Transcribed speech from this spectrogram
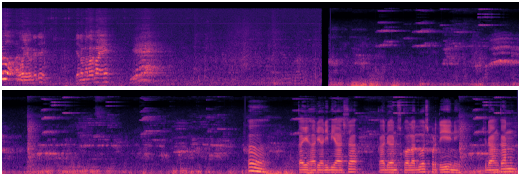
dulu. Oh ya udah deh. Jangan lama-lama ya. Yeah. Eh, kayak hari-hari biasa, keadaan sekolah gue seperti ini. Sedangkan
